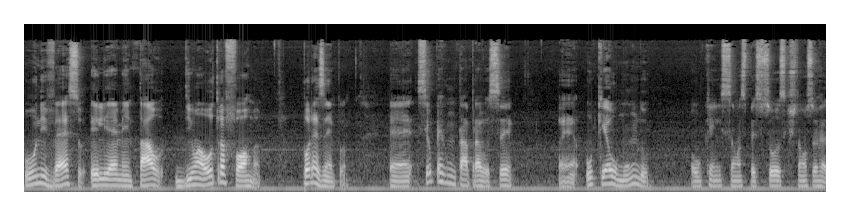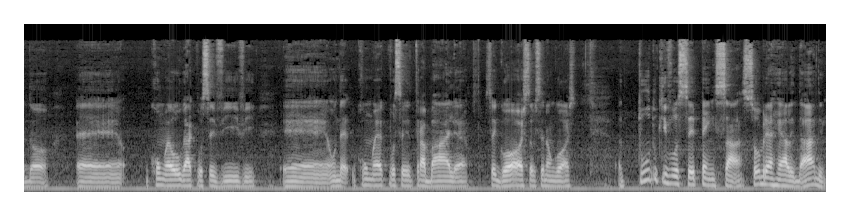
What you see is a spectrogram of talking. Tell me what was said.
o universo ele é mental de uma outra forma. Por exemplo, é, se eu perguntar para você é, o que é o mundo, ou quem são as pessoas que estão ao seu redor, é, como é o lugar que você vive, é, onde é, como é que você trabalha, você gosta, você não gosta. Tudo que você pensar sobre a realidade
